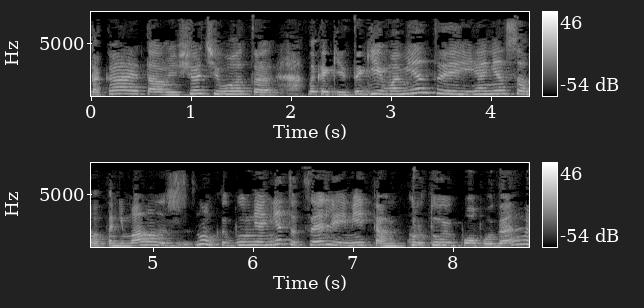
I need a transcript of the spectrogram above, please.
такая, там еще чего-то, ну какие-то такие моменты, я не особо понимала, ну, как бы у меня нету цели иметь там крутую попу, да,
